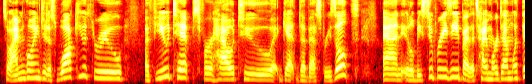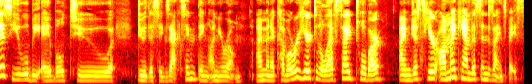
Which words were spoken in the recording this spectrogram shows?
So, I'm going to just walk you through a few tips for how to get the best results, and it'll be super easy. By the time we're done with this, you will be able to do this exact same thing on your own. I'm going to come over here to the left side toolbar I'm just here on my canvas in Design Space.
